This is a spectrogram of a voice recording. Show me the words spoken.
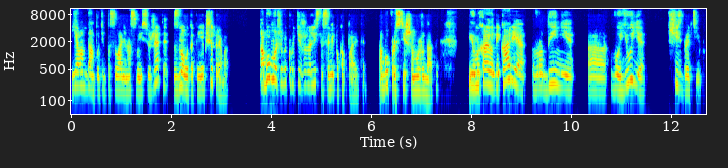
я вам дам потім посилання на свої сюжети. Знову таки, якщо треба. Або, може, ви круті журналісти самі покопаєте, або простіше можу дати. І у Михайла Вікарія в родині е, воює шість братів.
